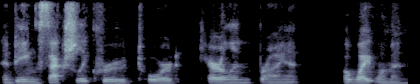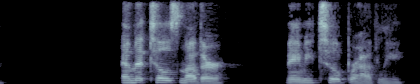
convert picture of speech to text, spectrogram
and being sexually crude toward Carolyn Bryant, a white woman. Emmett Till's mother, Mamie Till Bradley,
